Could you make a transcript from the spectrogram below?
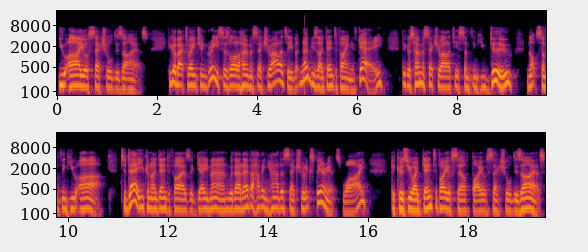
you are your sexual desires. If you go back to ancient Greece, there's a lot of homosexuality, but nobody's identifying as gay because homosexuality is something you do, not something you are. Today, you can identify as a gay man without ever having had a sexual experience. Why? Because you identify yourself by your sexual desires.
